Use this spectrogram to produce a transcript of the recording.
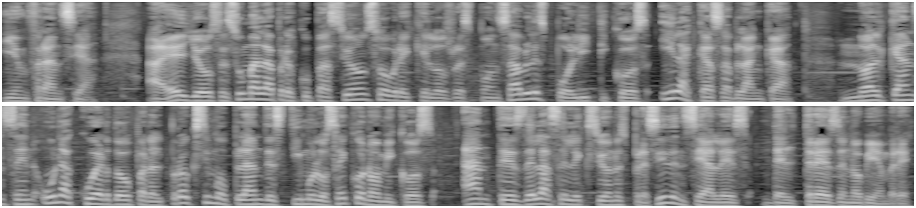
y en Francia. A ello se suma la preocupación sobre que los responsables políticos y la Casa Blanca no alcancen un acuerdo para el próximo plan de estímulos económicos antes de las elecciones presidenciales del 3 de noviembre.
